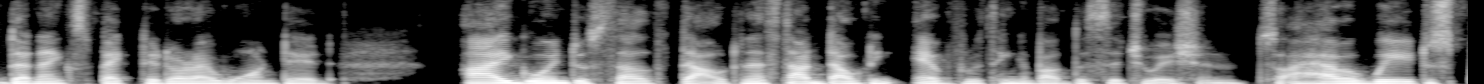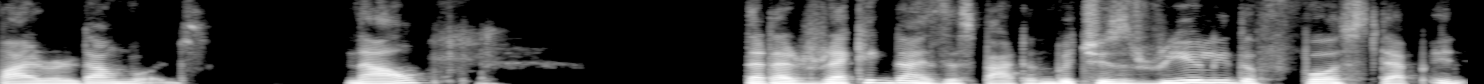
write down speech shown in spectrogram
than I expected or I wanted, I go into self doubt and I start doubting everything about the situation. So I have a way to spiral downwards. Now that I recognize this pattern, which is really the first step in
